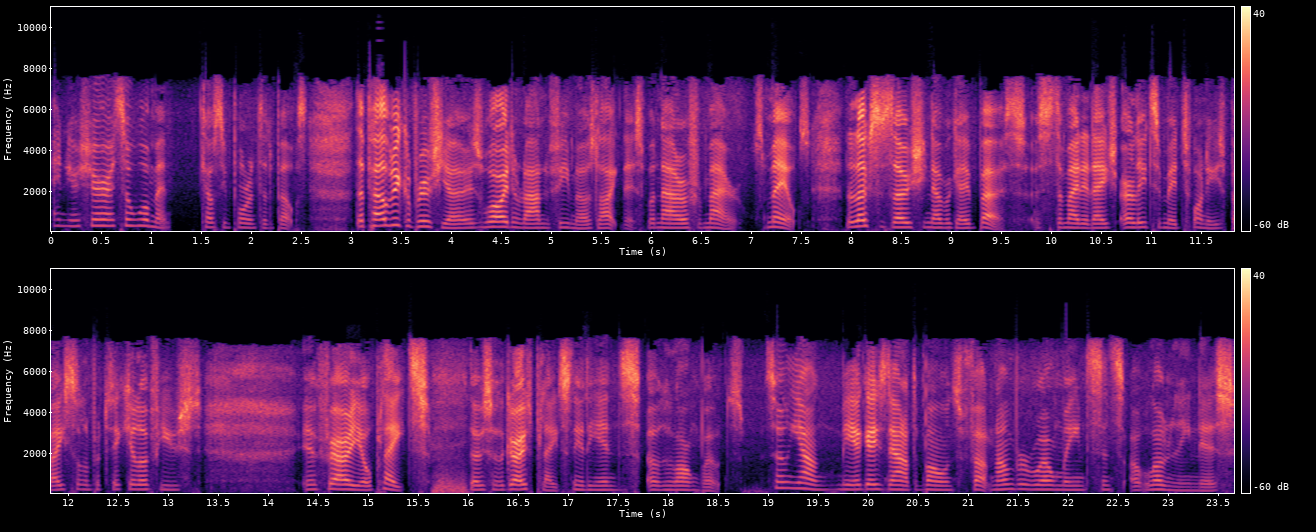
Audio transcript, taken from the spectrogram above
And you're sure it's a woman? Kelsey pointed to the pelvis. The pelvic aperture is wide around in females like this, but narrow for males. Males. It looks as though she never gave birth. Estimated age early to mid twenties, based on a particular fused epiphyseal plates. Those are the growth plates near the ends of the long bones. So young. Mia gazed down at the bones and felt an overwhelming sense of loneliness.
